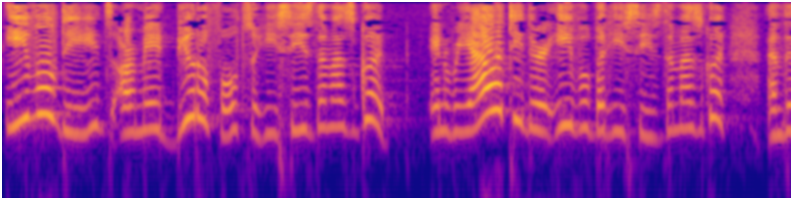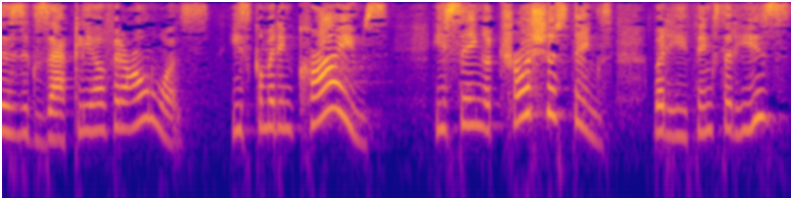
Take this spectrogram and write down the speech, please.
evil deeds are made beautiful, so he sees them as good. In reality, they're evil, but he sees them as good. And this is exactly how Fir'aun was. He's committing crimes. He's saying atrocious things, but he thinks that he's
